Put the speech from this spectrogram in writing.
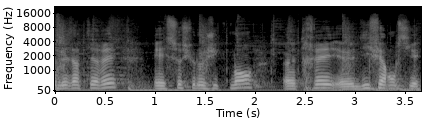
des intérêts est sociologiquement très différencié.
